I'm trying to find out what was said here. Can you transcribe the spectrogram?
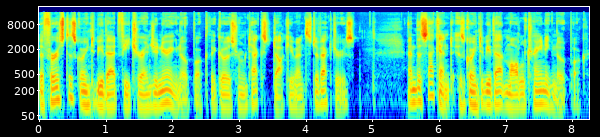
The first is going to be that feature engineering notebook that goes from text documents to vectors. And the second is going to be that model training notebook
